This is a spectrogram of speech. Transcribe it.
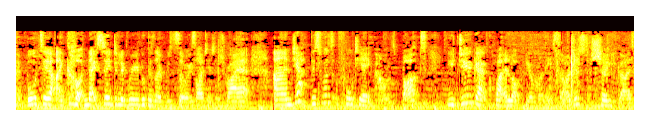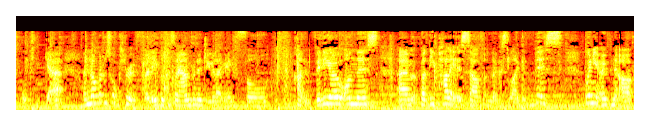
I bought it, I got next day delivery because I was so excited to try it. And yeah, this was £48, but you do get quite a lot for your money. So I'll just show you guys what you get. I'm not going to talk through it fully because I am going to do like a full kind of video on this. Um, but the palette itself looks like this. When you open it up,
